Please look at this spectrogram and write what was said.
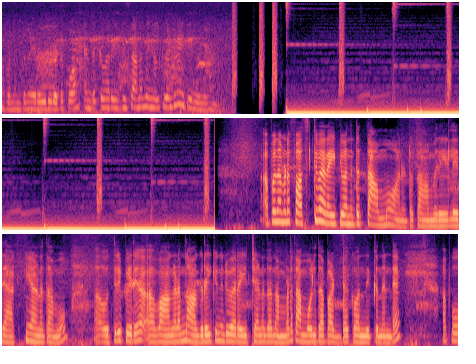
അപ്പോൾ നമുക്ക് നേരെ വീഡിയോയിലോട്ട് പോകാം എന്തൊക്കെ വെറൈറ്റീസാണ് നിങ്ങൾക്ക് വേണ്ടി വെയിറ്റ് ചെയ്യുന്നത്? കാണാം അപ്പോൾ നമ്മുടെ ഫസ്റ്റ് വെറൈറ്റി വന്നിട്ട് തമു ആണ് കേട്ടോ താമരയിലെ രാജ്ഞിയാണ് തമു. ഒത്തിരി പേര് വാങ്ങണം എന്ന് ആഗ്രഹിക്കുന്നൊരു വെറൈറ്റിയാണ് ഇതാ നമ്മുടെ തമോയിൽ ഇതാ ബഡൊക്കെ വന്ന് നിൽക്കുന്നുണ്ട് അപ്പോൾ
